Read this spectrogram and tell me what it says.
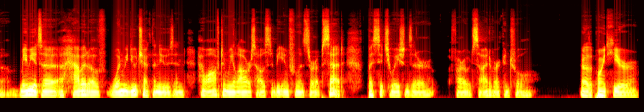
Uh, maybe it's a, a habit of when we do check the news and how often we allow ourselves to be influenced or upset by situations that are far outside of our control. Now, the point here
